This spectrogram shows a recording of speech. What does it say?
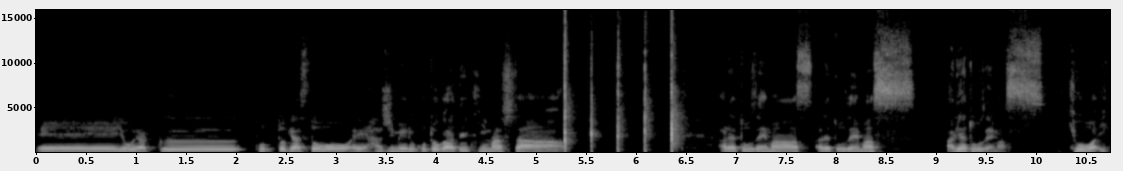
えー、ようやくポッドキャストを、え始めることができました。ありがとうございます。ありがとうございます。ありがとうございます。今日は1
